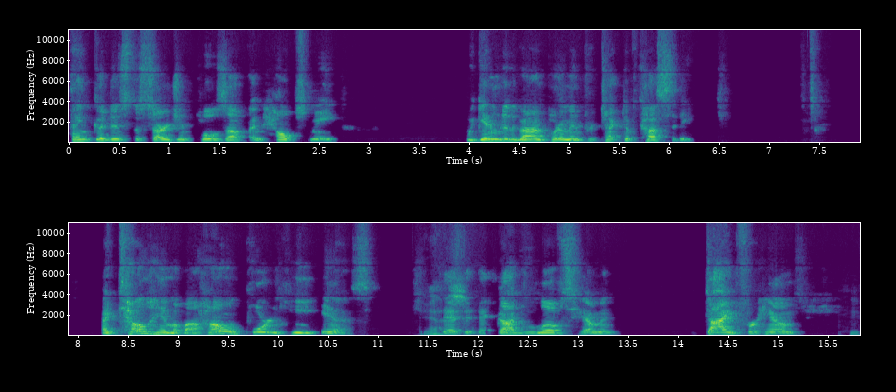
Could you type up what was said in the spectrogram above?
thank goodness the sergeant pulls up and helps me we get him to the ground, put him in protective custody. I tell him about how important he is, Yes. that, that God loves him and died for him. Mhm.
